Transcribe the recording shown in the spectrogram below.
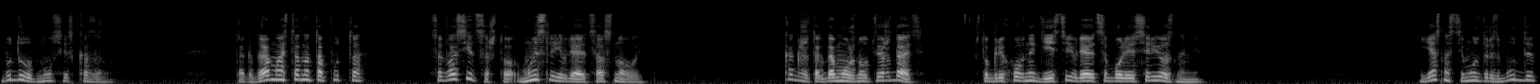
Будда улыбнулся и сказал. Тогда мастер Натапутта согласится, что мысли являются основой. Как же тогда можно утверждать, что греховные действия являются более серьезными? Ясность и мудрость Будды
